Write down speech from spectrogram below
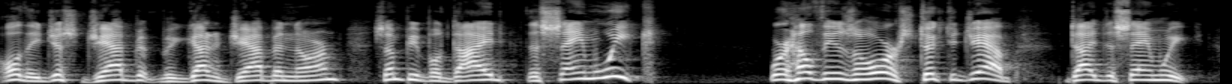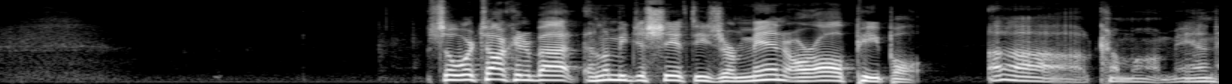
oh, they just jabbed it. We got a jab in the arm. Some people died the same week. We're healthy as a horse, took the jab, died the same week. So we're talking about, let me just see if these are men or all people. Oh, come on, man.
